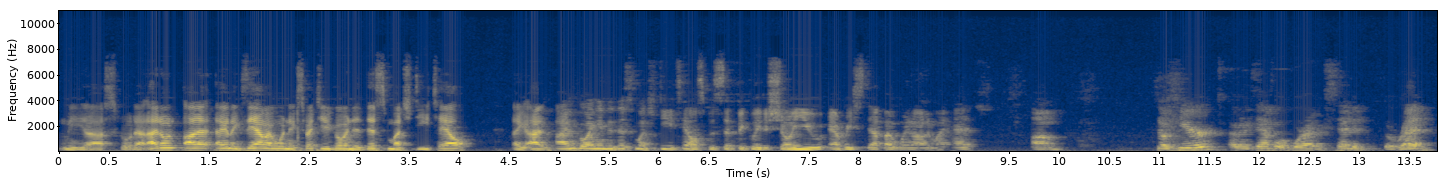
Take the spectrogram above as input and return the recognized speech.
Let me uh, scroll down. I don't on an exam. I wouldn't expect you to go into this much detail. Like I, am going into this much detail specifically to show you every step I went on in my head. Um, so here, an example of where I've extended the red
